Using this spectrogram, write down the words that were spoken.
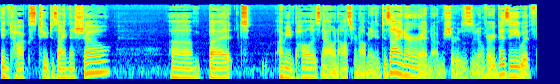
in talks to design this show, um, but I mean Paul is now an Oscar nominated designer, and I'm sure is you know very busy with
